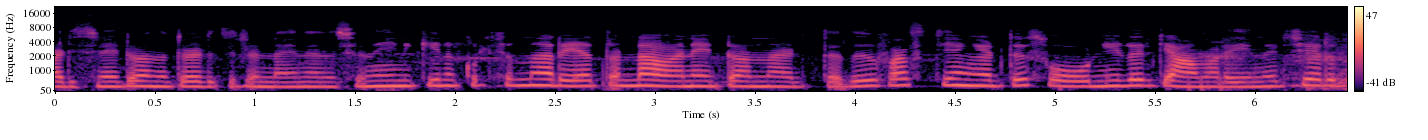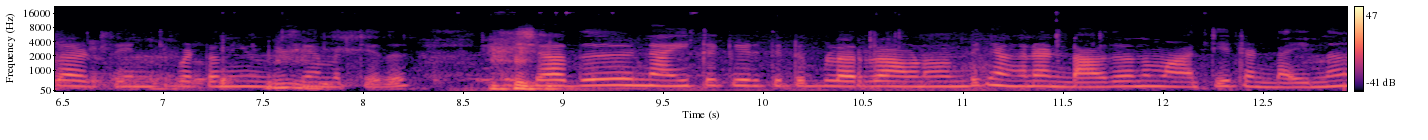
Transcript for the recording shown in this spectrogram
ആഡിഷനായിട്ട് വന്നിട്ട് എടുത്തിട്ടുണ്ടായിരുന്നത് എന്ന് വെച്ചാൽ എനിക്ക് ഇതിനെക്കുറിച്ചൊന്നും അറിയാത്തതുകൊണ്ട് അവനായിട്ട് വന്ന് എടുത്തത്. ഫസ്റ്റ് ഞങ്ങൾ എടുത്തത് സോണിയുടെ ഒരു ക്യാമറയിൽ ഒരു ചെറുതെടുത്ത് എനിക്ക് പെട്ടെന്ന് യൂസ് ചെയ്യാൻ പറ്റിയത്. പക്ഷെ അത് നൈറ്റൊക്കെ എടുത്തിട്ട് ബ്ലർ ആവണതുകൊണ്ട് ഞങ്ങൾ രണ്ടാമത് വന്ന് മാറ്റിയിട്ടുണ്ടായിരുന്നു.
